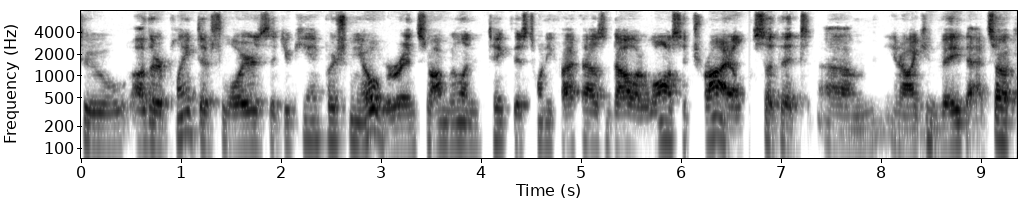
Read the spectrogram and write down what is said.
to other plaintiffs' lawyers that you can't push me over. And so I'm willing to take this $25,000 loss at trial so that, um, you know, I convey that. So,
